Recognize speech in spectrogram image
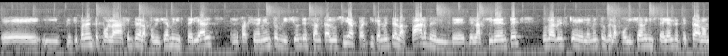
eh, y principalmente por la gente de la Policía Ministerial en el fraccionamiento Misión de Santa Lucía, prácticamente a la par del, de- del accidente, toda vez que elementos de la Policía Ministerial detectaron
